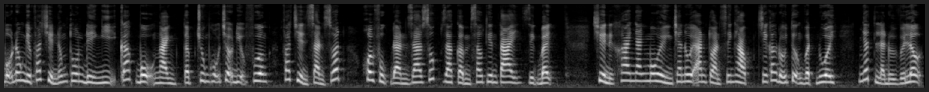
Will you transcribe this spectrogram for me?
Bộ Nông nghiệp Phát triển Nông thôn đề nghị các bộ ngành tập trung hỗ trợ địa phương phát triển sản xuất, khôi phục đàn gia súc gia cầm sau thiên tai, dịch bệnh. triển khai nhanh mô hình chăn nuôi an toàn sinh học trên các đối tượng vật nuôi, nhất là đối với lợn,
